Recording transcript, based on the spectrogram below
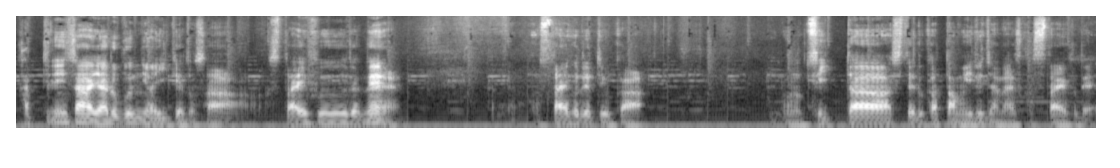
勝手にさ、やる分にはいいけどさ、スタイフでね、スタイフでというか、あのツイッターしてる方もいるじゃないですか、スタイフで。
